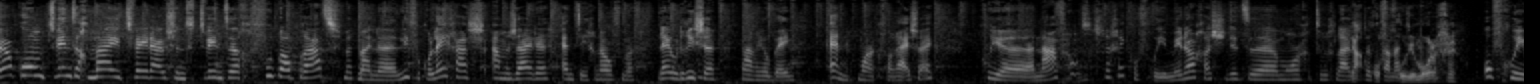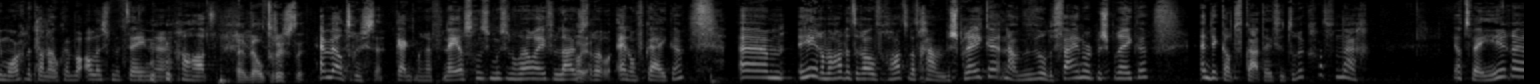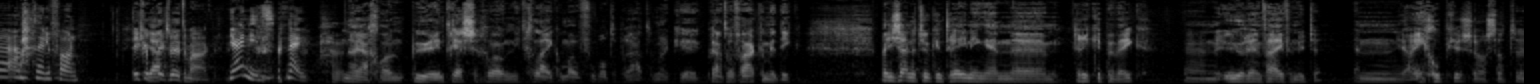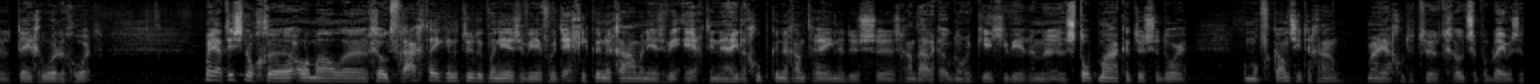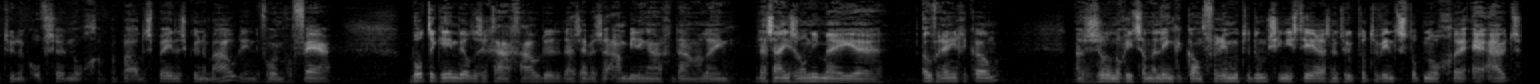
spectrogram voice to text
Welkom 20 mei 2020, voetbalpraat met mijn uh, lieve collega's aan mijn zijde en tegenover me Leo Driessen, Mario Been en Mark van Rijswijk. Goedenavond, zeg ik. Of goedemiddag als je dit uh, morgen terugluistert. Ja, dat of goedemorgen. Of goedemorgen, dat kan ook. Hebben we alles meteen uh, gehad. En wel trusten. En wel trusten. Kijk maar even. Nee, als het goed is moeten we nog wel even luisteren oh ja. en of kijken. Um, heren, we hadden het erover gehad. Wat gaan we bespreken? Nou, we wilden Feyenoord bespreken. En Dick Advocaat heeft het druk gehad vandaag. Ja, twee heren aan de telefoon. Ik heb ja. niks mee te maken. Jij niet? Nee. nou ja, gewoon puur interesse. Gewoon niet gelijk om over voetbal te praten. Maar ik, ik praat wel vaker met Dick. Maar die zijn natuurlijk in training en uh, drie keer per week. Een uur en vijf minuten. En ja, in groepjes, zoals dat uh, tegenwoordig hoort. Maar ja, het is nog uh, allemaal een groot vraagteken natuurlijk. Wanneer ze weer voor het echtje kunnen gaan. Wanneer ze weer echt in een hele groep kunnen gaan trainen. Dus ze gaan dadelijk ook nog een keertje weer een, een, stop maken tussendoor. Om op vakantie te gaan. Maar ja, goed, het, het grootste probleem is natuurlijk of ze nog bepaalde spelers kunnen behouden. In de vorm van fair. Bottekin wilden ze graag houden. Daar hebben ze aanbiedingen aan gedaan. Alleen daar zijn ze nog niet mee uh, overeengekomen. Nou, ze zullen nog iets aan de linkerkant voorin moeten doen. Sinistera is natuurlijk tot de winterstop nog uh, eruit.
